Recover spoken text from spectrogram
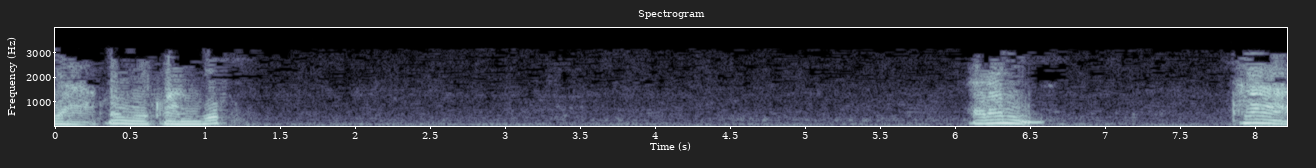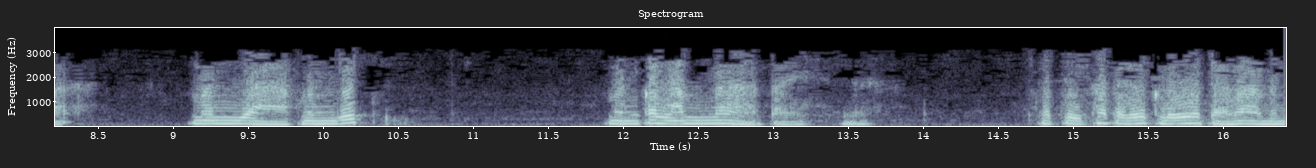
อยาก ไม่มีความยึด ดังนั้น ถ้ามันอยากมันยึด มันก็ล้ำหน้าไปนะสติเข้าไปรู้รู้แต่ว่ามัน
